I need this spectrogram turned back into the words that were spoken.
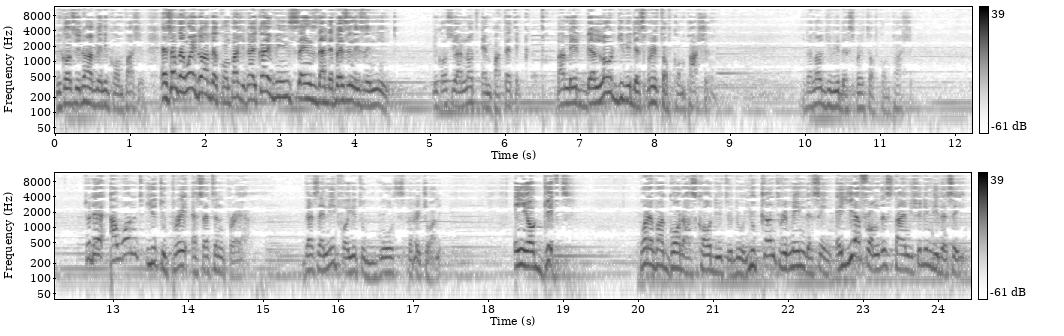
Because you don't have any compassion. And sometimes when you don't have the compassion, you can't even sense that the person is in need. Because you are not empathetic. But may the Lord give you the spirit of compassion. May the Lord give you the spirit of compassion. Today, I want you to pray a certain prayer there's a need for you to grow spiritually. In your gift, whatever God has called you to do, you can't remain the same. A year from this time, you shouldn't be the same.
